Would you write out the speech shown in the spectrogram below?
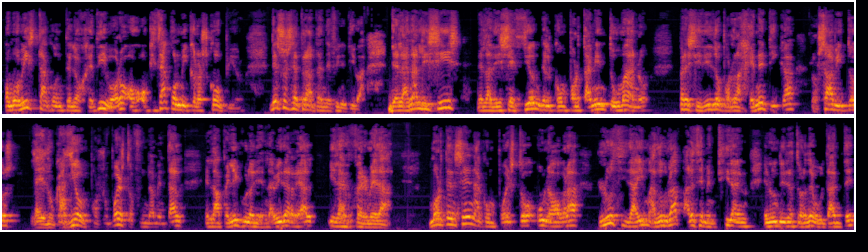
como vista con teleobjetivo, o, quizá con microscopio. De eso se trata, en definitiva, del análisis, de la disección del comportamiento humano, presidido por la genética, los hábitos, la educación, por supuesto, fundamental en la película y en la vida real, y la enfermedad. Mortensen ha compuesto una obra lúcida y madura, parece mentira en, un director debutante,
